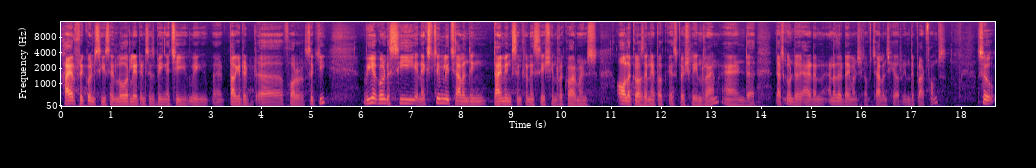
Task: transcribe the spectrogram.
higher frequencies and lower latencies being achieved, being uh, targeted uh, for 6G, we are going to see an extremely challenging timing synchronization requirements all across the network, especially in RAN, and uh, that's going to add an, another dimension of challenge here in the platforms. So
